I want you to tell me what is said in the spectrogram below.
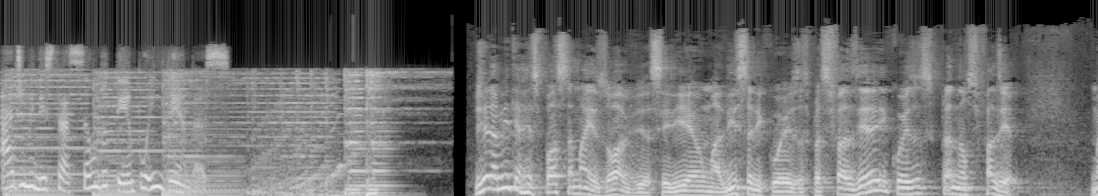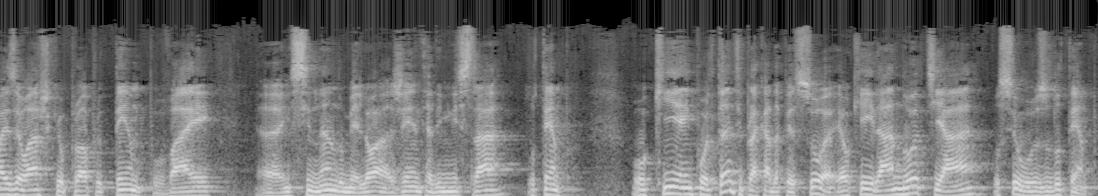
Administração do tempo em vendas. Geralmente a resposta mais óbvia seria uma lista de coisas para se fazer e coisas para não se fazer. Mas eu acho que o próprio tempo vai uh, ensinando melhor a gente a administrar o tempo. O que é importante para cada pessoa é o que irá nortear o seu uso do tempo.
